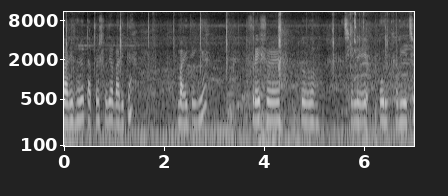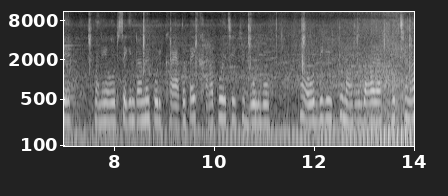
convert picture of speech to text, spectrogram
গাড়ি ধরে তারপরে সোজা বাড়িতে বাড়িতে গিয়ে ফ্রেশ হয়ে তো ছেলে পরীক্ষা দিয়েছে। মানে ওর সেকেন্ড টার্মের পরীক্ষা এতটাই খারাপ হয়েছে, কি বলব? হ্যাঁ ওর দিকে একটু নজর দেওয়া হচ্ছে না।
